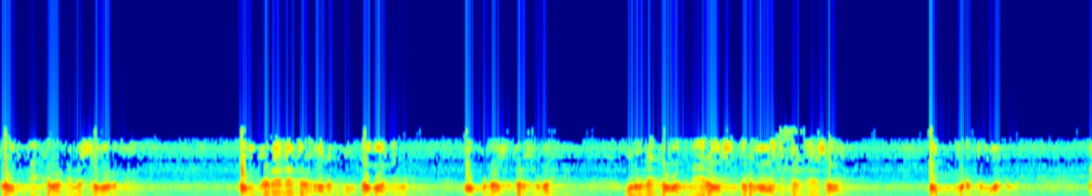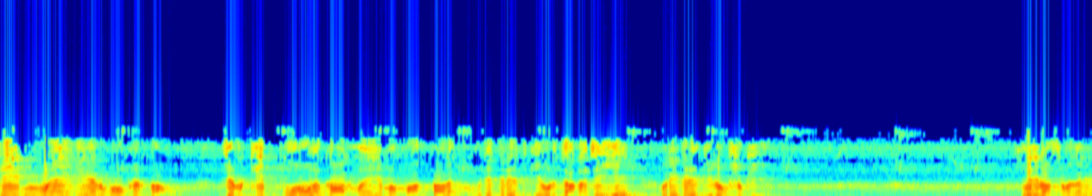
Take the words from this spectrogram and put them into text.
प्राप्ति कराने में समर्थ है। हम करें नहीं करें अलग बात। अब आगे बढ़िए। अपना स्तर सुनाइए। उन्होंने कहा मेरा स्तर आजकल जैसा है। अब वर्तमान में कि मैं ये अनुभव करता हूँ जबकि पूर्व काल में ये मैं मानता मुझे गृहस्थ की ओर जाना चाहिए और ये गृहस्थी लोग सुखी है। मेरी बात समझ रहे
